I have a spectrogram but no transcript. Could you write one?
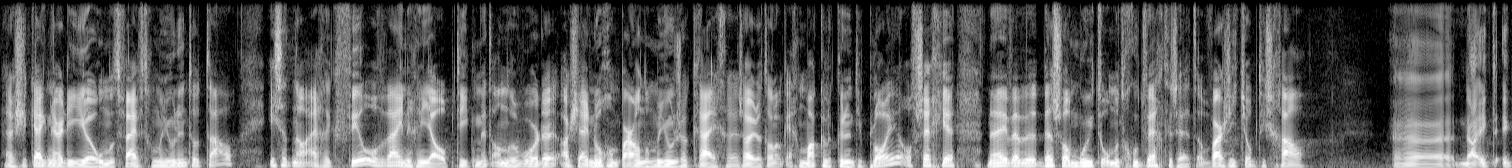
En als je kijkt naar die 150 eh, miljoen in totaal, is dat nou eigenlijk veel of weinig in jouw optiek? Met andere woorden, als jij nog een paar honderd miljoen zou krijgen, zou je dat dan ook echt makkelijk kunnen deployen? Of zeg je, nee, we hebben best wel moeite om het goed weg te zetten? Waar zit je op die schaal? Uh, nou, ik, ik,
